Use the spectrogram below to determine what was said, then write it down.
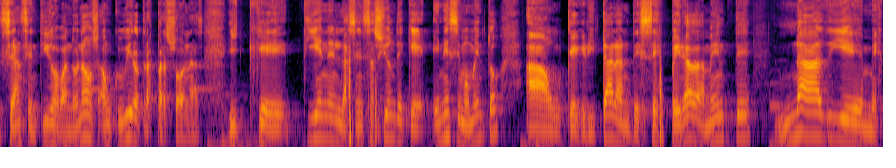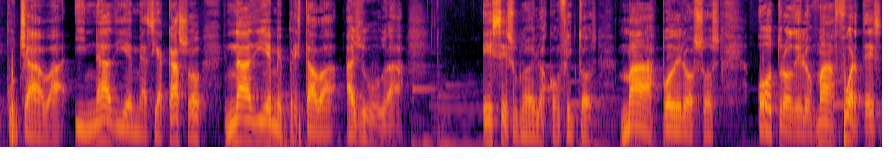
se han sentido abandonados, aunque hubiera otras personas, y que tienen la sensación de que en ese momento, aunque gritaran desesperadamente, nadie me escuchaba y nadie me hacía caso, nadie me prestaba ayuda. Ese es uno de los conflictos más poderosos. Otro de los más fuertes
